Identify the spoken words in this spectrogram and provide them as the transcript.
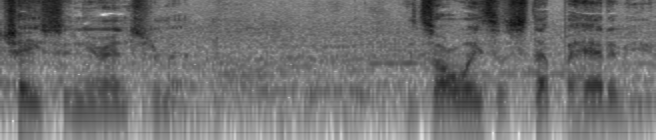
chasing your instrument. It's always a step ahead of you.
